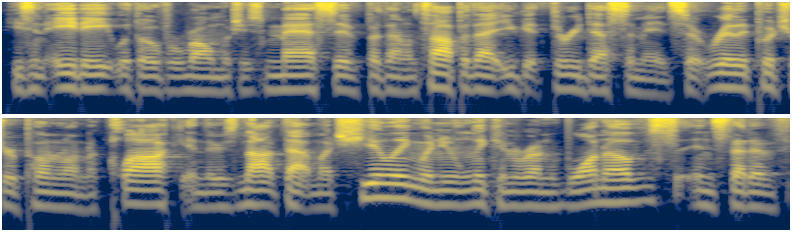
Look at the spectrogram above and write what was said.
He's an 8 8 with Overwhelm, which is massive, but then on top of that, you get 3 Decimates. So it really puts your opponent on the clock, and there's not that much healing when you only can run one ofs instead of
